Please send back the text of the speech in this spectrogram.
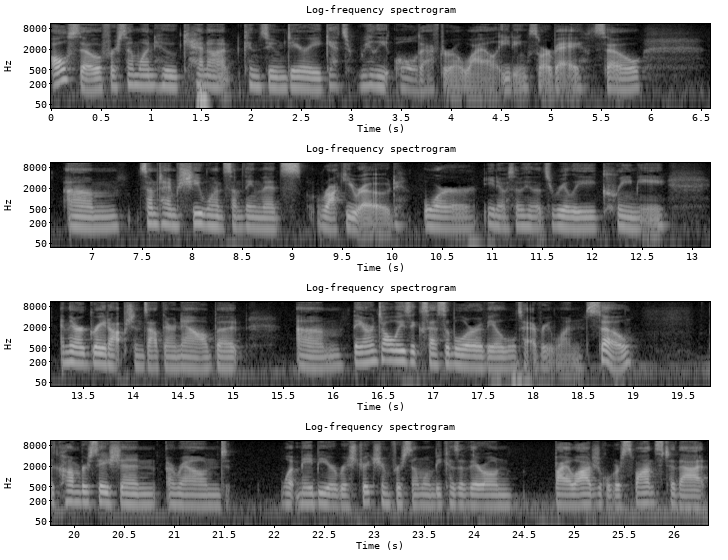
also for someone who cannot consume dairy gets really old after a while eating sorbet. So um, sometimes she wants something that's Rocky Road or, you know, something that's really creamy. And there are great options out there now, but um, they aren't always accessible or available to everyone. So the conversation around what may be a restriction for someone because of their own biological response to that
